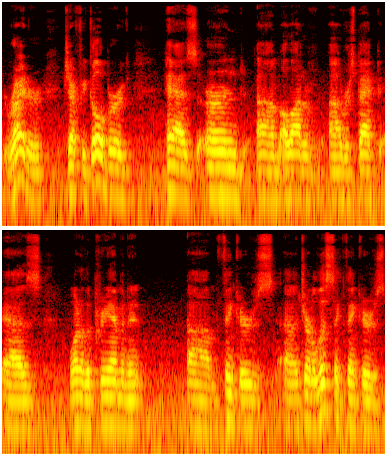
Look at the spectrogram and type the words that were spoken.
writer, Jeffrey Goldberg, has earned um, a lot of uh, respect as one of the preeminent um, thinkers, uh, journalistic thinkers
